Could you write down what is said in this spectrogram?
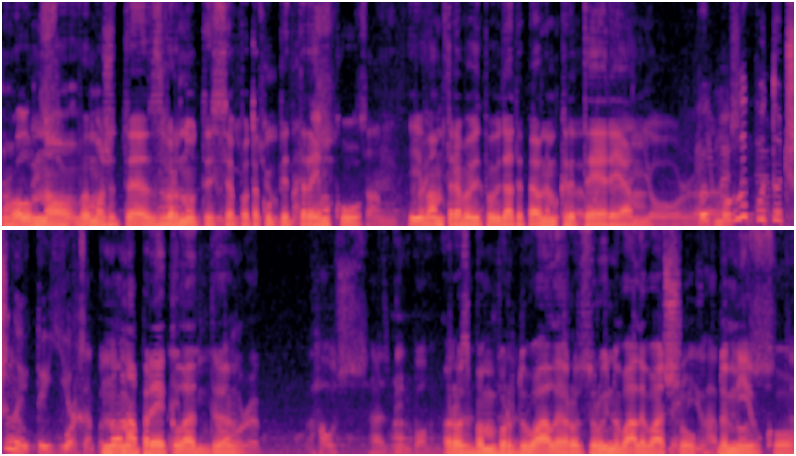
Головно, ви можете звернутися по таку підтримку, і вам треба відповідати певним критеріям. Ви б могли поточнити їх? Ну, наприклад, розбомбардували, розруйнували вашу домівку,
